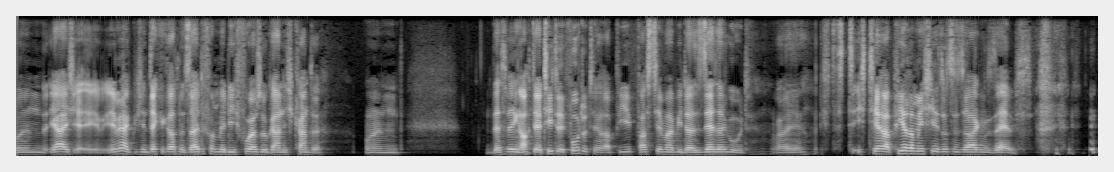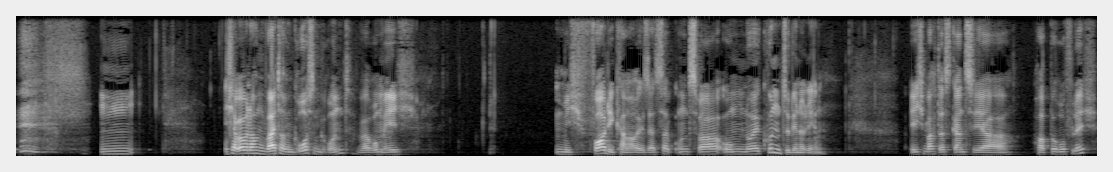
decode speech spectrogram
Und ja, ich, ihr merkt, ich entdecke gerade eine Seite von mir, die ich vorher so gar nicht kannte. Und deswegen auch der Titel Fototherapie passt hier mal wieder sehr, sehr gut, weil ich, ich therapiere mich hier sozusagen selbst. Mm. ich habe aber noch einen weiteren großen Grund, warum ich mich vor die Kamera gesetzt habe, und zwar um neue Kunden zu generieren. Ich mache das Ganze ja hauptberuflich.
